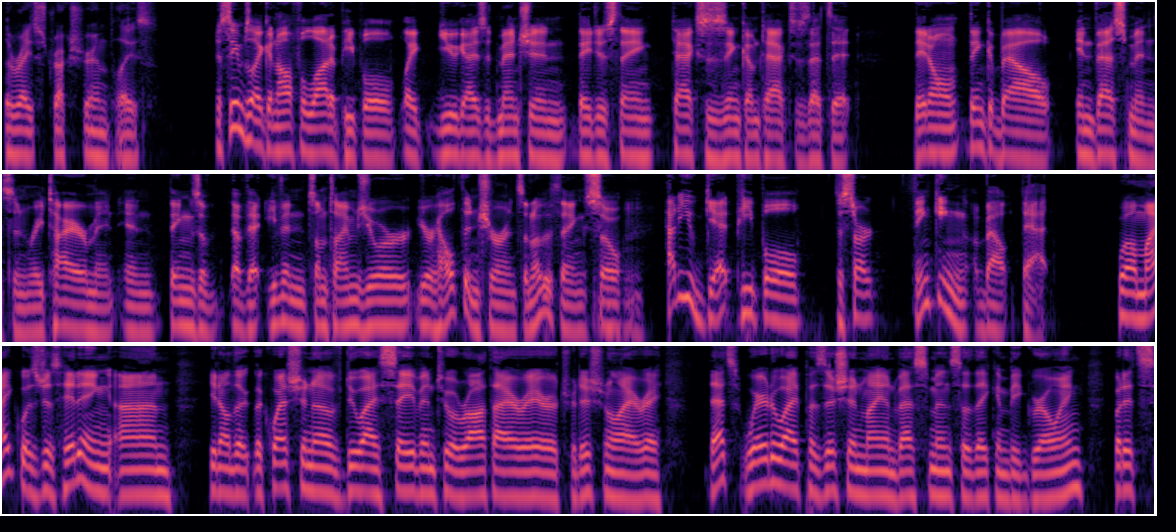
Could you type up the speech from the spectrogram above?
the right structure in place. It seems like an awful lot of people, like you guys had mentioned, they just think taxes, income taxes, that's it. They don't think about investments and retirement and things of, of that, even sometimes your, your health insurance and other things. So, mm-hmm. how do you get people to start thinking about that? Well, Mike was just hitting on, you know, the, the question of do I save into a Roth IRA or a traditional IRA? that's where do I position my investments so they can be growing? But it's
